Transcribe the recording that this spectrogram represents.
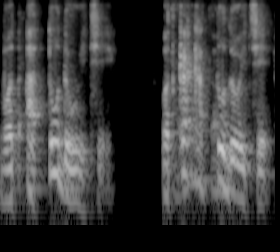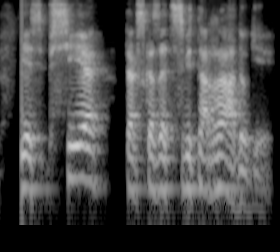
вот оттуда уйти. Вот как оттуда уйти? Есть все так сказать, цвета радуги.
